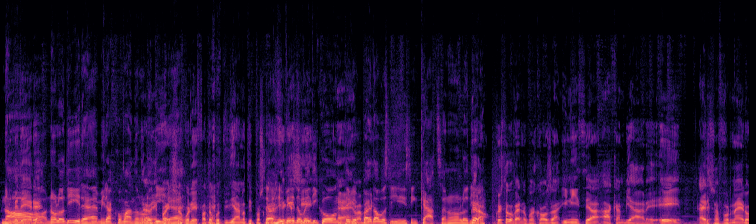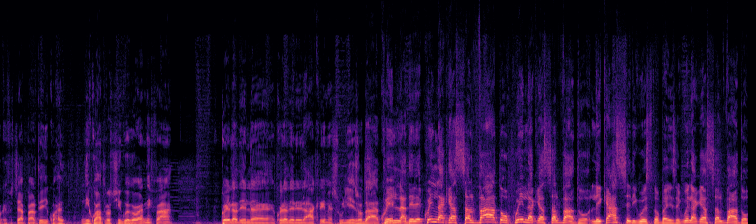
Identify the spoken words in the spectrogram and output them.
No, vedere non lo dire, eh, mi raccomando, non Vabbè, lo dire. poi ci sono eh. quelli del fatto quotidiano tipo lo Scarpe che rivedo si- vedi Conte Eh, che vabbè. poi dopo si, si incazzano, non lo dire. Però questo governo qualcosa inizia a cambiare e Elsa Fornero che faceva parte di, qua- di 4 o 5 governi fa, quella, del- quella delle lacrime sugli esodati, Quella, delle- quella che ha salvato quella che ha salvato le casse di questo paese, quella che ha salvato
